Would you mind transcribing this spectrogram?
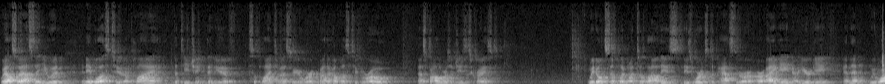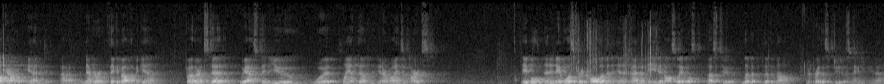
We also ask that you would enable us to apply the teaching that you have supplied to us through your word. Father, help us to grow as followers of Jesus Christ. We don't simply want to allow these, these words to pass through our, our eye gate and our ear gate, and then we walk out and um, never think about them again. Father, instead, we ask that you would plant them in our minds and hearts, able and enable us to recall them in, in a time of need, and also able us to live, live them out. We pray this in Jesus' name. Amen.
